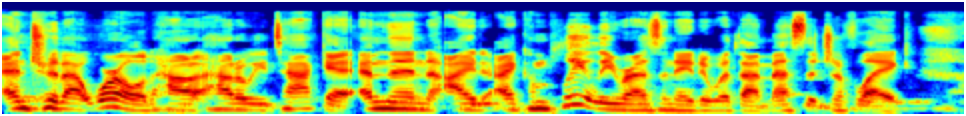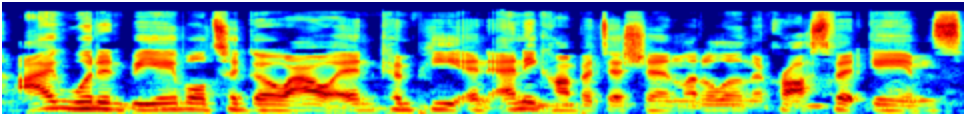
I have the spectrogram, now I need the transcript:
enter that world? How how do we attack it? And then I I completely resonated with that message of like I wouldn't be able to go out and compete in any competition, let alone the CrossFit Games,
